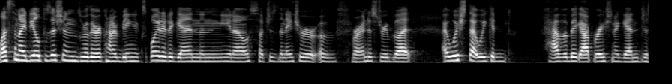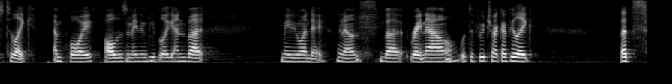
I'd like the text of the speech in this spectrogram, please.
less than ideal positions where they were kind of being exploited again, and you know, such is the nature of our industry. But I wish that we could have a big operation again just to like employ all those amazing people again, but maybe one day, who knows? But right now with the food truck, I feel like that's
